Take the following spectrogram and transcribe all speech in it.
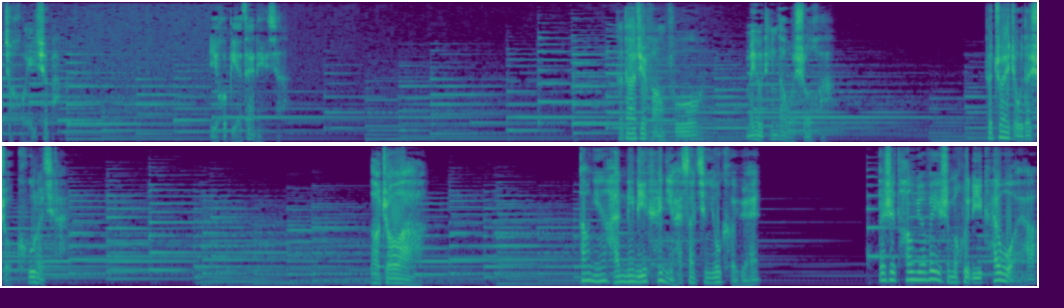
就回去吧。”以后别再联系了。可大志仿佛没有听到我说话，他拽着我的手哭了起来。老周啊，当年韩林离开你还算情有可原，但是汤圆为什么会离开我呀？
